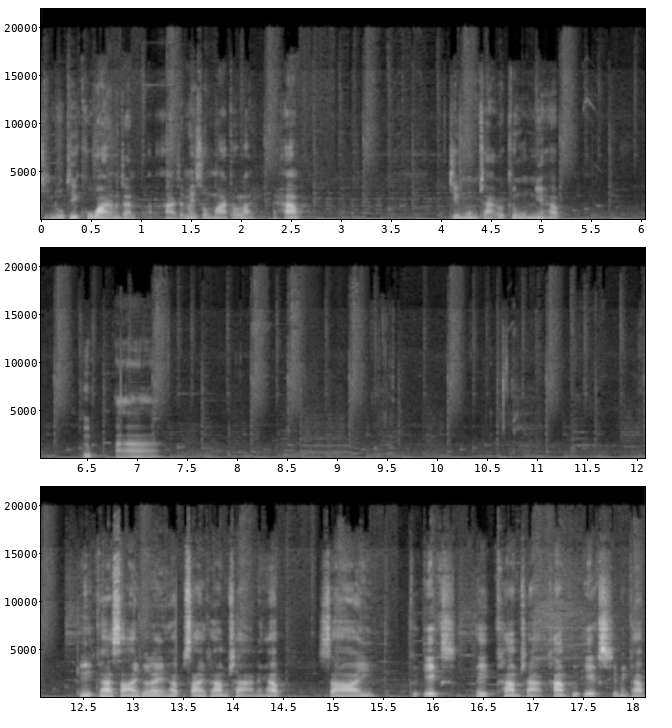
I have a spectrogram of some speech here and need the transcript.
จริงรูปที่ครูวาดมันจะอาจจะไม่สมมาตรเท่าไหร่นะครับ จริงมุมฉากก็คือมุมนี้ครับปึ๊บอ่าทีนี้ค่าไซน์คืออะไรครับไซน์ข้ามฉากนะครับไซน์คือ x เอ้ยข้ามฉากข้ามคือ x ใช่ไหมครับ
